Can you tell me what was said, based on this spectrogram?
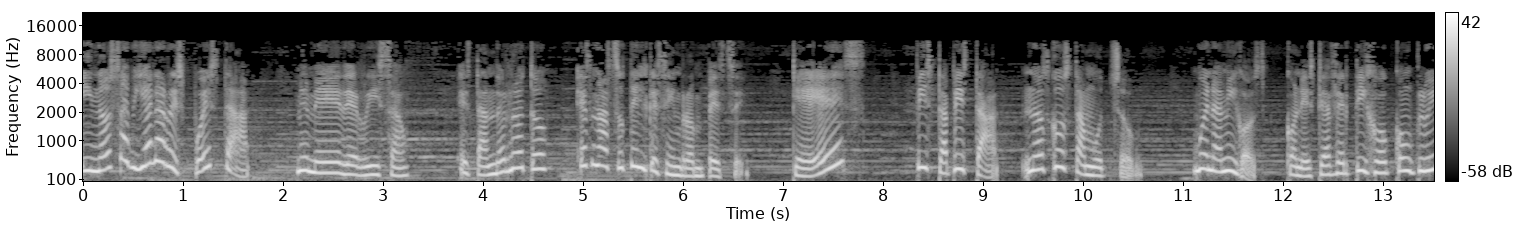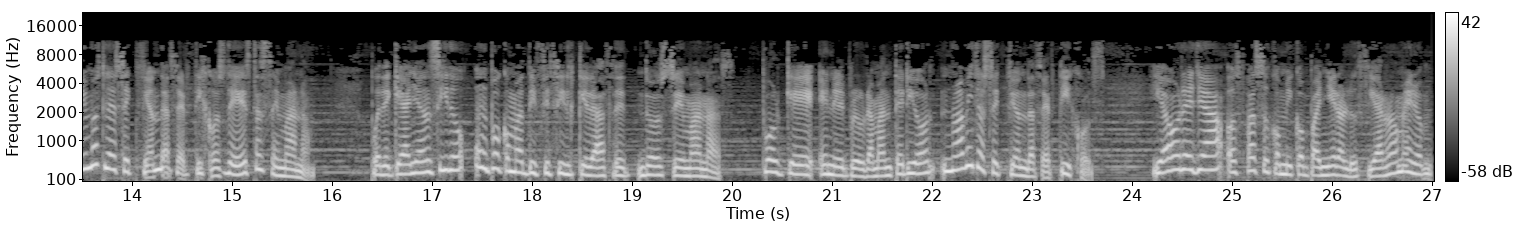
y no sabía la respuesta. Me meé de risa. Estando roto, es más útil que sin romperse. ¿Qué es? Pista, pista. Nos gusta mucho. Bueno amigos, con este acertijo concluimos la sección de acertijos de esta semana. Puede que hayan sido un poco más difícil que la hace dos semanas, porque en el programa anterior no ha habido sección de acertijos. Y ahora ya os paso con mi compañera Lucía Romero,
